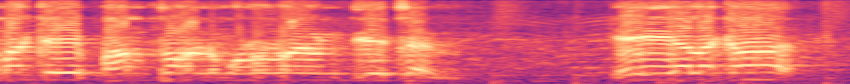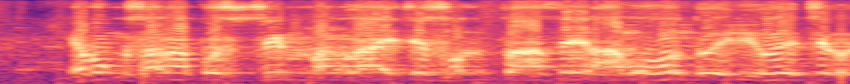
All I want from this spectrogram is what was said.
আমাকে বামফ্রন্ট মনোনয়ন দিয়েছেন। এই এলাকা এবং সারা পশ্চিম বাংলায় যে সন্ত্রাসের আবহ তৈরি হয়েছিল,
